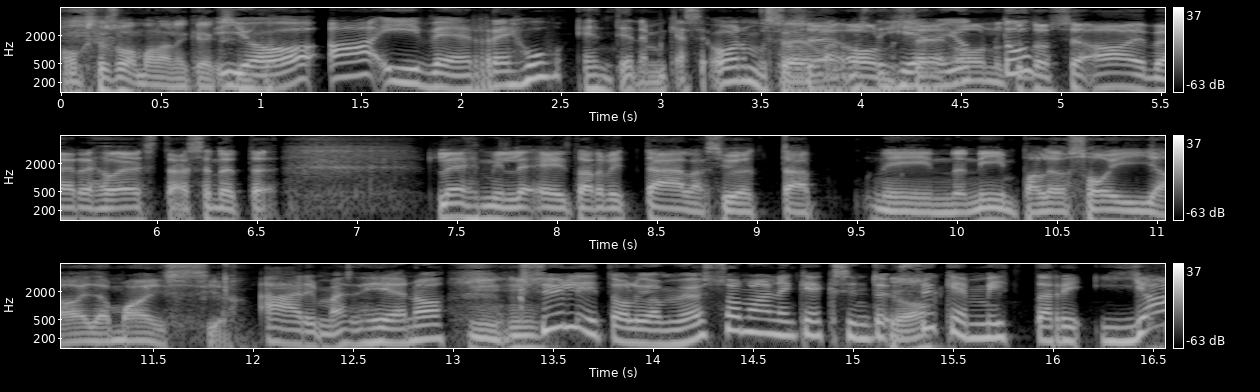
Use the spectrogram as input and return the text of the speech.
Onko se suomalainen keksintö? Joo, AIV-rehu. En tiedä mikä se on, mutta se, Se on on, hieno se on. juttu. Kato, se AIV-reho estää sen, että lehmille ei tarvitse täällä syöttää niin, niin paljon soijaa ja maissia. Äärimmäisen hienoa. Mm-hmm. Xylitoli on myös suomalainen keksintö, Joo. sykemittari ja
